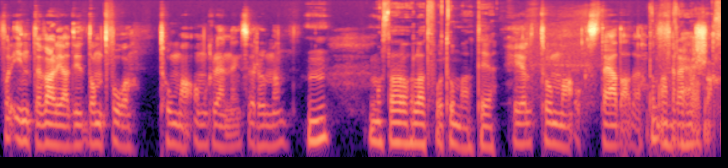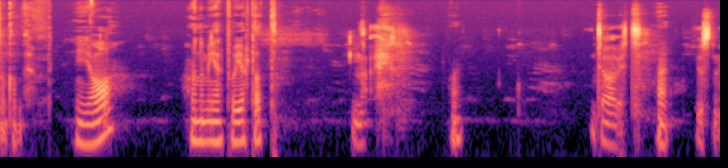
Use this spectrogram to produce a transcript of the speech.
får inte välja de, de två tomma omklädningsrummen. Mm. Vi måste hålla två tomma till Helt tomma och städade de och andra fräscha. som kommer. Ja, har du något mer på hjärtat? Nej. Nej. Inte vad jag vet. Nej. Just nu.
